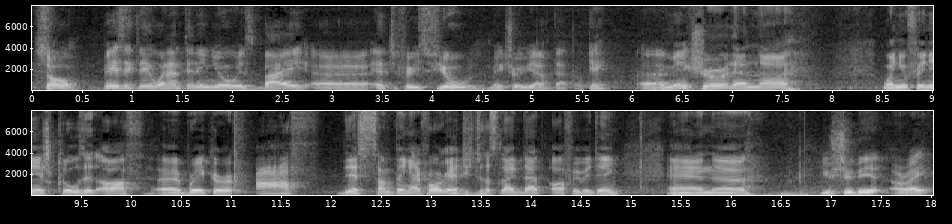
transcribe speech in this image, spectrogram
So basically, what I'm telling you is buy uh, antifreeze fuel. Make sure you have that. Okay. Uh, make sure then when you finish, close it off. breaker off this something I forget you just like that off everything. And uh, you should be it all right?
